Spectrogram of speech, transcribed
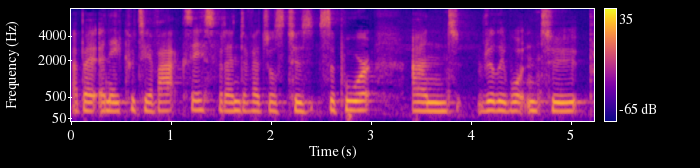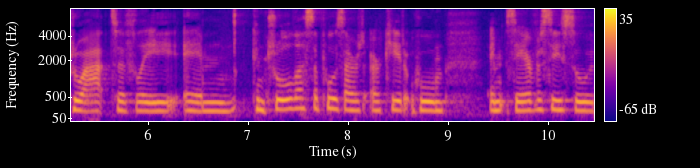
about inequity of access for individuals to support and really wanting to proactively um, control, I suppose, our, our care at home um, services. So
